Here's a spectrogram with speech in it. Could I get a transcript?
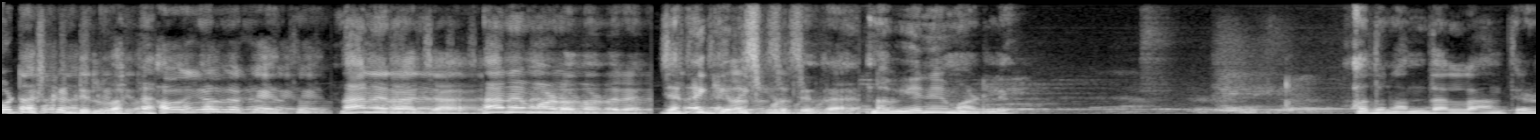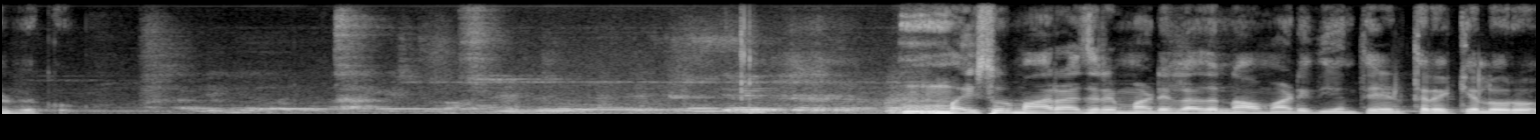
ಓಟ್ ಹಾಕೊಂಡಿಲ್ವಾ ಅವಾಗ ಹೇಳ್ಬೇಕಾಯ್ತು, ನಾನೇ ರಾಜ, ನಾನೇ ಮಾಡೋದಂದ್ರೆ ಜನ ಗೆಲ್ಲಿಸ್ಬಿಡ್ತಿದ್ದ ನಾವ್ ಏನೇ ಮಾಡ್ಲಿ? ಅದು ನಂದಲ್ಲ ಅಂತ ಹೇಳಬೇಕು. ಮೈಸೂರು ಮಹಾರಾಜರೇ ಮಾಡಿಲ್ಲ, ಅದನ್ನು ನಾವು ಮಾಡಿದ್ವಿ ಅಂತ ಹೇಳ್ತಾರೆ ಕೆಲವರು.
